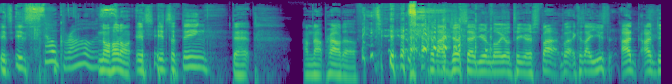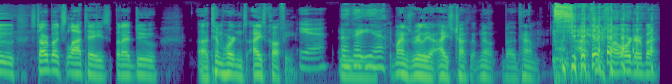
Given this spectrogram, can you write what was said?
It's it's So gross. no, hold on. It's it's a thing that I'm not proud of because I just said you're loyal to your spot, but because I used to, I I do Starbucks lattes, but I do uh, Tim Hortons iced coffee. Yeah. Okay, mm. yeah. Mine's really an iced chocolate milk by the time I, I finish my order, but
